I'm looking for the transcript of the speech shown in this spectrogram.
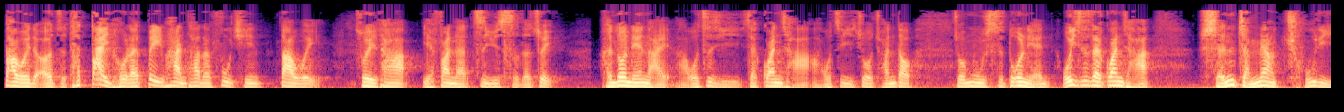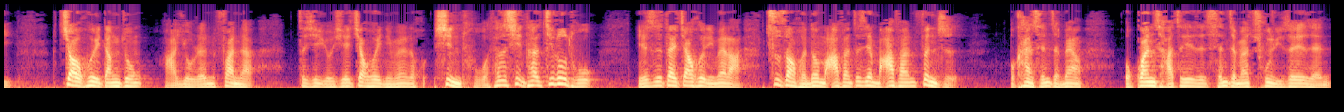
大卫的儿子，他带头来背叛他的父亲大卫，所以他也犯了至于死的罪。很多年来啊，我自己在观察啊，我自己做传道、做牧师多年，我一直在观察神怎么样处理教会当中啊有人犯了这些，有些教会里面的信徒，他是信他是基督徒，也是在教会里面啦制造很多麻烦，这些麻烦分子，我看神怎么样，我观察这些人，神怎么样处理这些人。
